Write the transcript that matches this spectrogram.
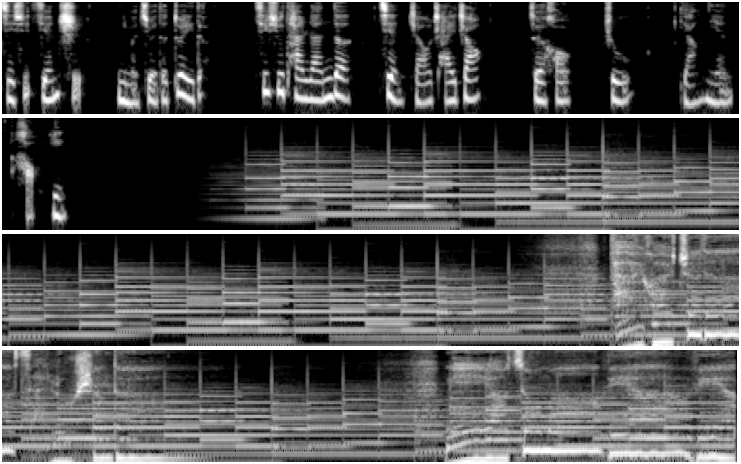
继续坚持你们觉得对的，继续坦然的见招拆招。最后，祝羊年好运。着的在路上的你要走吗 via via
